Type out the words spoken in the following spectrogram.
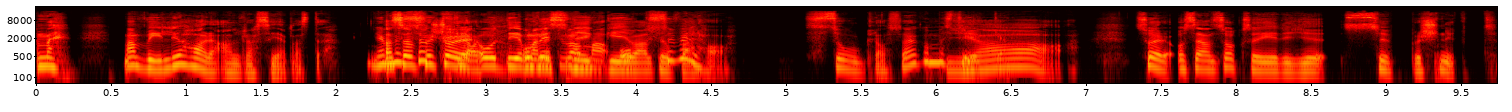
Men, man vill ju ha det allra senaste. Ja, alltså, förstår du? Och det man är snygg i och man alltihopa. vill ha? Solglasögon med styrka. Ja, så är det. Och sen så också är det ju supersnyggt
